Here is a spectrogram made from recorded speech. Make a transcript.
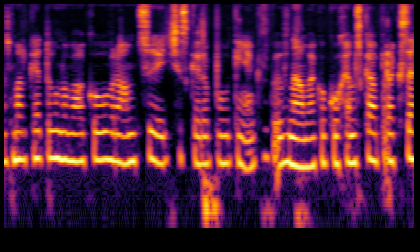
s Markétou Novákovou v rámci České republiky, nějak známe jako kochemská praxe,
